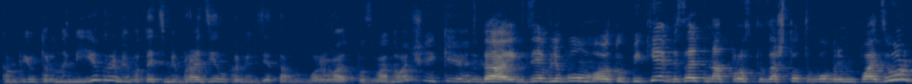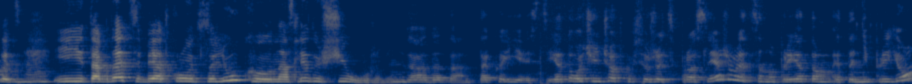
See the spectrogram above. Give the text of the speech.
компьютерными играми, вот этими бродилками, где там вырывают позвоночники. Да, и где в любом э, тупике обязательно надо просто за что-то вовремя подергать, угу. и тогда тебе откроется люк на следующий уровень. Да, да, да, так и есть. И это очень четко в сюжете прослеживается, но при этом это не прием,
